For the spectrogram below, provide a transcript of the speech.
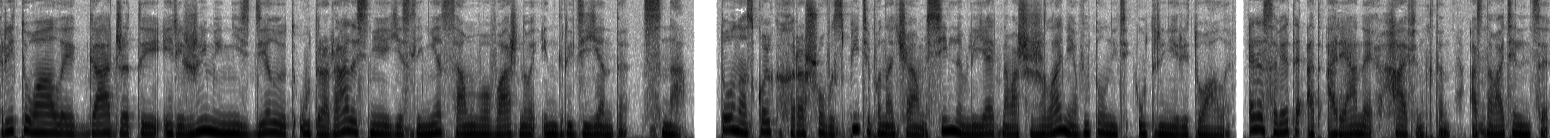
Ритуалы, гаджеты и режимы не сделают утро радостнее, если нет самого важного ингредиента – сна. То, насколько хорошо вы спите по ночам, сильно влияет на ваше желание выполнить утренние ритуалы. Это советы от Арианы Хаффингтон, основательницы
